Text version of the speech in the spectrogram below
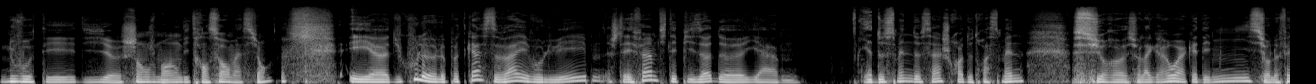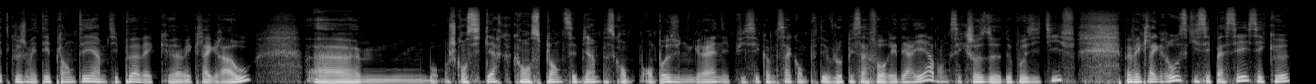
nouveauté, dit changement, dit transformation. Et du coup le, le, podcast va évoluer. Je t'avais fait un petit épisode il y a il y a deux semaines de ça, je crois, deux, trois semaines, sur, euh, sur la Graou Academy, sur le fait que je m'étais planté un petit peu avec, euh, avec la Graou. Euh, bon, je considère que quand on se plante, c'est bien parce qu'on pose une graine et puis c'est comme ça qu'on peut développer sa forêt derrière, donc c'est quelque chose de, positif. Mais avec la Graou, ce qui s'est passé, c'est que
